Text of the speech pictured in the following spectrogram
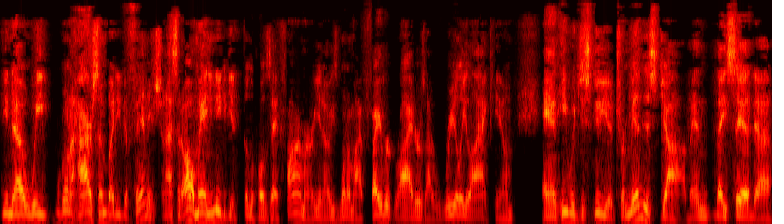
you know, we, we're going to hire somebody to finish. And I said, oh man, you need to get Philip Jose Farmer. You know, he's one of my favorite writers. I really like him and he would just do you a tremendous job. And they said, uh,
